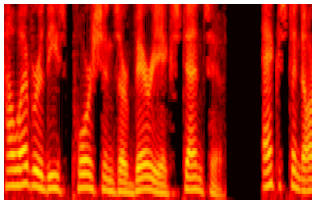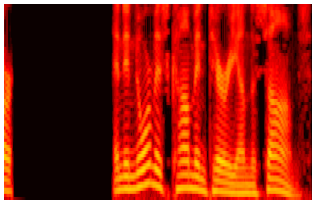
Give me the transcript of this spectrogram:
However these portions are very extensive. Extant are An enormous commentary on the Psalms.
